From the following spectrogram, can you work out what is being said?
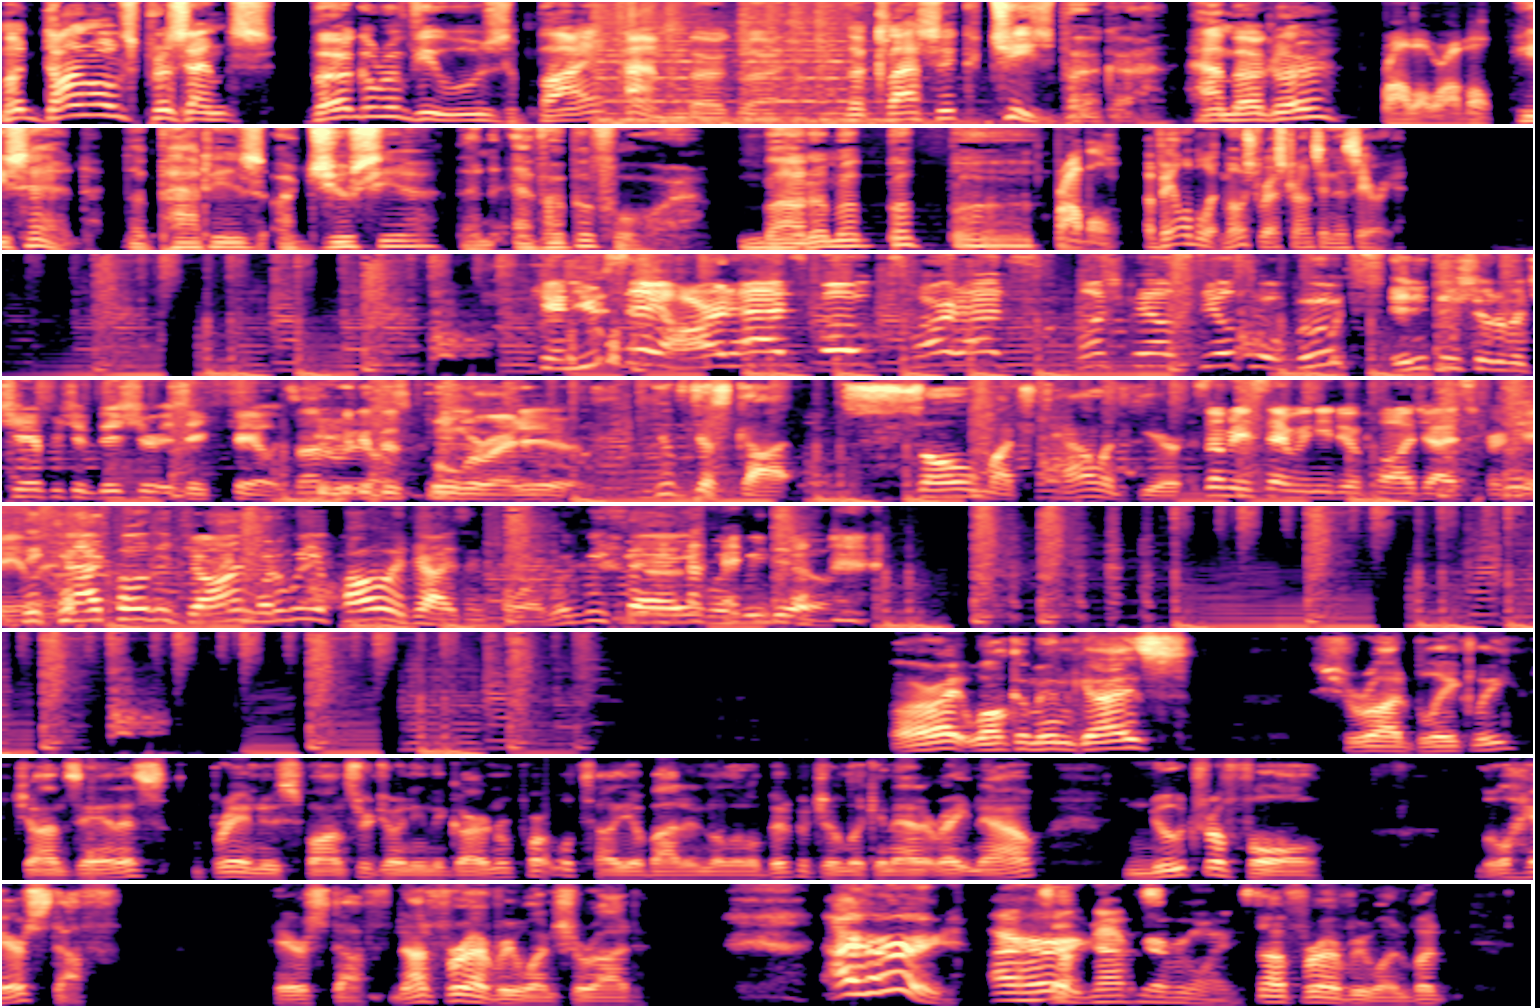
McDonald's presents Burger Reviews by Hamburglar, the classic cheeseburger. Hamburglar? Rubble, rubble. He said, the patties are juicier than ever before. Ba-da-ba-ba-ba. Rubble. Available at most restaurants in this area. Can you say hard hats, folks? Hard hats, lunch pail, steel toe boots. Anything short of a championship this year is a failure. Dude, look at this boomer right here. You've just got so much talent here. Somebody said we need to apologize for Jaylen. Can I call the John? What are we apologizing for? What did we say? What did we do? All right, welcome in, guys. Sherrod Blakely, John Zannis, brand new sponsor joining the Garden Report. We'll tell you about it in a little bit, but you're looking at it right now. Nutrafol, little hair stuff, hair stuff. Not for everyone, Sherrod. I heard. I heard. not- not for everyone. It's not for everyone, but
